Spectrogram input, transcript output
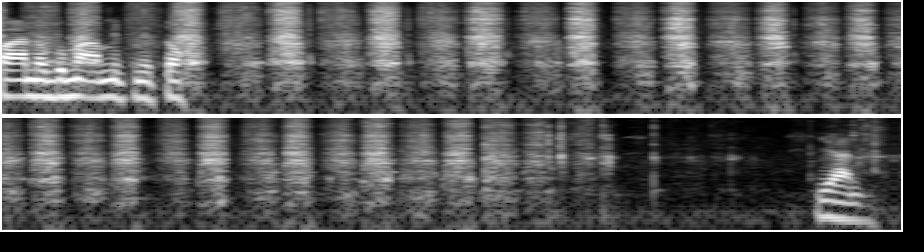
Paano gumamit nito. Yan.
